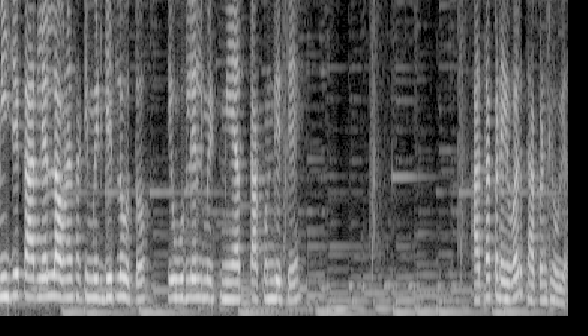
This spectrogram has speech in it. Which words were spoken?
मी जे कारल्याला लावण्यासाठी मीठ घेतलं होतं ते उरलेलं मीठ मी यात टाकून देते. आता कढईवर झाकण ठेवूया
